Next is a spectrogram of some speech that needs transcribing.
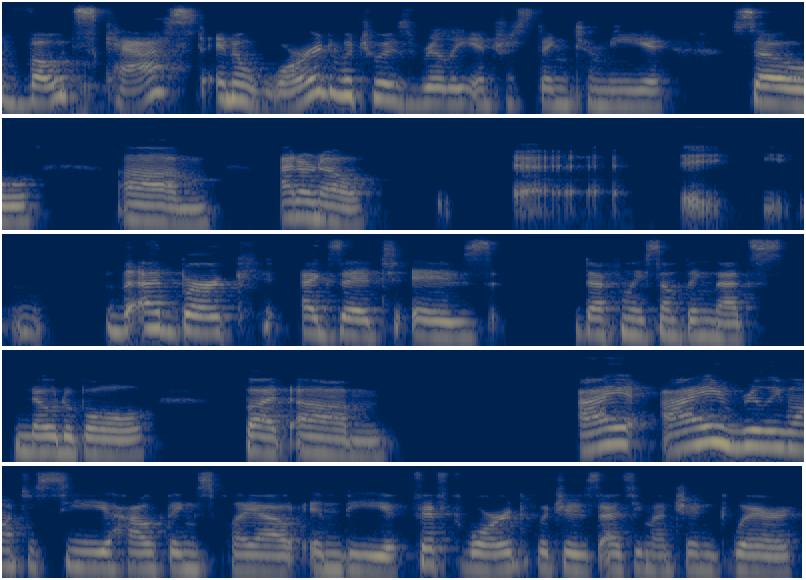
votes cast in a ward, which was really interesting to me. So um, I don't know. Uh, the Ed Burke exit is definitely something that's notable, but um, I I really want to see how things play out in the fifth ward, which is as you mentioned, where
